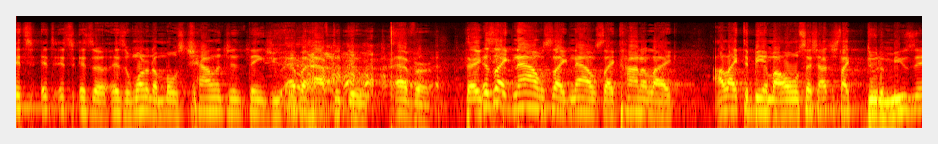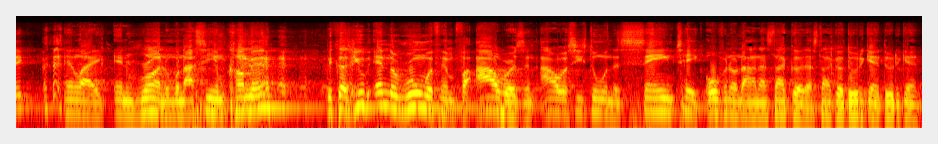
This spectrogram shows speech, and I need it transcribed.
it's it's it's it's a it's one of the most challenging things you ever have to do ever. Thank it's you. like now it's like now it's like kind of like I like to be in my own session. I just like to do the music and like and run when I see him coming. Because you in the room with him for hours and hours, he's doing the same take over and over. Nah, that's not good. That's not good. Do it again. Do it again.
